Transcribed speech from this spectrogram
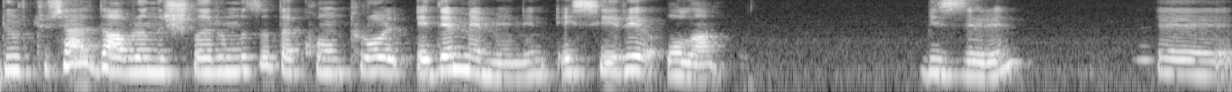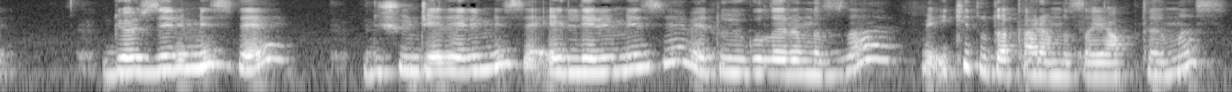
dürtüsel davranışlarımızı da kontrol edememenin esiri olan bizlerin e, gözlerimizle, düşüncelerimizle, ellerimizle ve duygularımızla ve iki dudak aramızda yaptığımız e,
